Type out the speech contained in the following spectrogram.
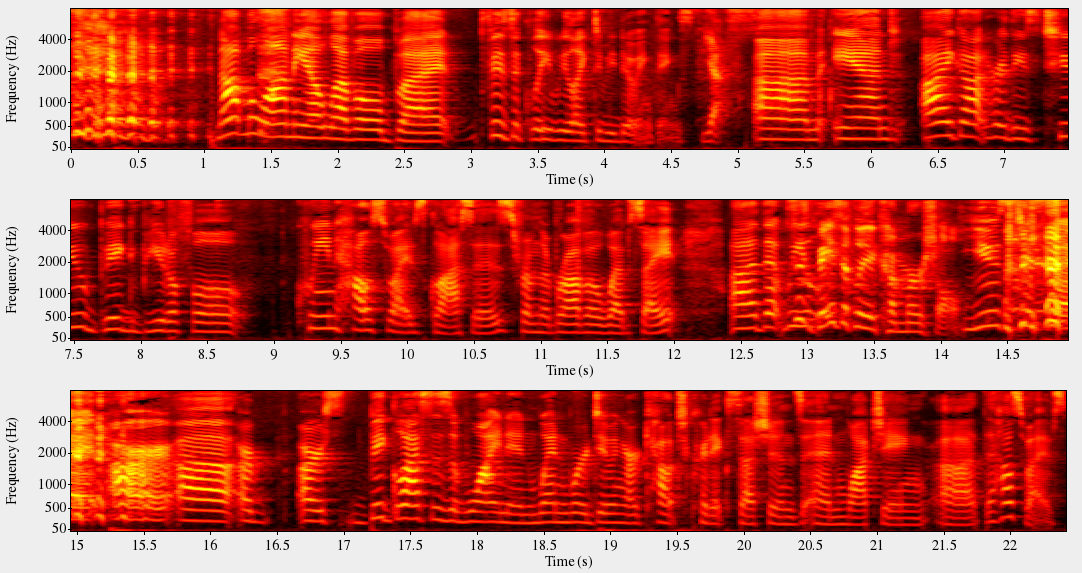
not Milania level, but physically, we like to be doing things. yes. Um, and I got her these two big, beautiful Queen Housewives glasses from the Bravo website uh, that we is basically a commercial. used to put our uh, our our big glasses of wine in when we're doing our couch critic sessions and watching uh, the Housewives.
